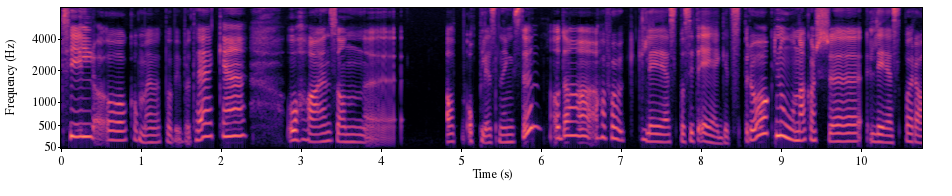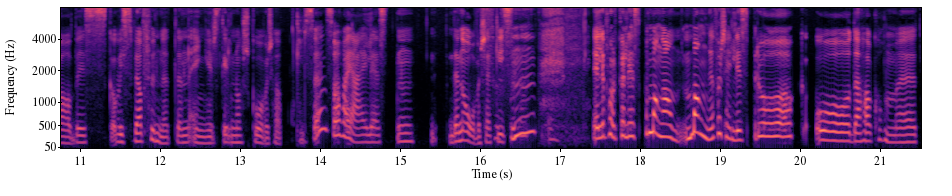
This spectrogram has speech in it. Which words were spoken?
til å komme på biblioteket og ha en sånn eh, opplesningsstund. Og da har folk lest på sitt eget språk. Noen har kanskje lest på arabisk, og hvis vi har funnet en engelsk eller norsk oversettelse, så har jeg lest den, den oversettelsen. Eller folk har lest på mange, mange forskjellige språk, og det har kommet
